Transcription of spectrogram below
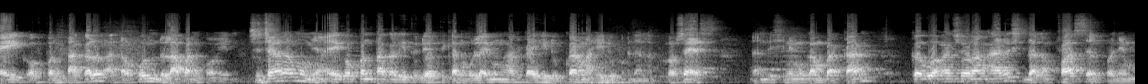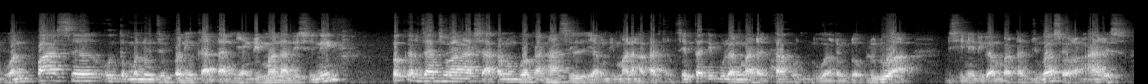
Eight of Pentacle ataupun 8 koin. Secara umumnya Eight of Pentacle itu diartikan mulai menghargai hidup karena hidup adalah proses. Dan di sini menggambarkan keuangan seorang Aris dalam fase penyembuhan, fase untuk menuju peningkatan yang di mana di sini pekerjaan seorang Aris akan membuahkan hasil yang di mana akan tercipta di bulan Maret tahun 2022. Di sini digambarkan juga seorang Aris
